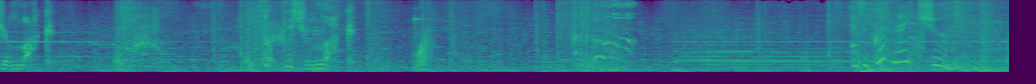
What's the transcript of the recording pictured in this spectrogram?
push your luck. Don't push your luck. As a good knight should.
